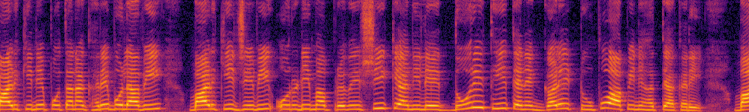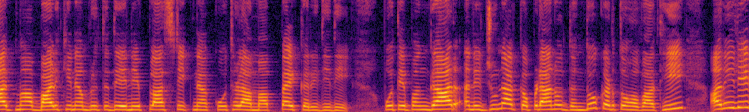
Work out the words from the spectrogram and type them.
બાળકીને પોતાના ઘરે બોલાવી, બાળકી જેવી ઓરડીમાં પ્રવેશી કે અનિલે દોરીથી તેને ગળે ટૂંપો આપીને હત્યા કરી. બાદમાં બાળકીના મૃતદેહને પ્લાસ્ટિકના કોથળામાં પેક કરી દીધી. પોતે ભંગાર અને જૂના કપડાનો ધંધો કરતો હોવાથી અનિલે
